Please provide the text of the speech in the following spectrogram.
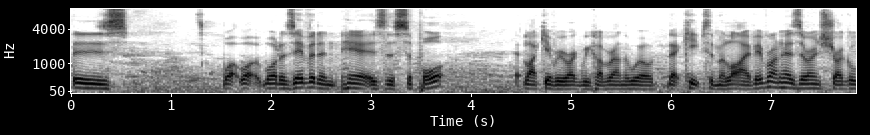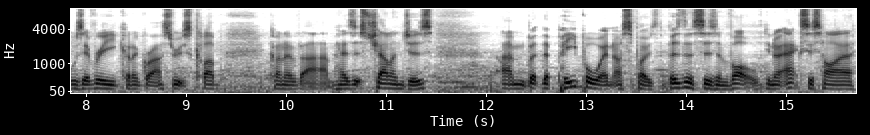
is what, what what is evident here is the support like every rugby club around the world that keeps them alive. Everyone has their own struggles. Every kind of grassroots club kind of um, has its challenges. Um, but the people and I suppose the businesses involved, you know, Access Hire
